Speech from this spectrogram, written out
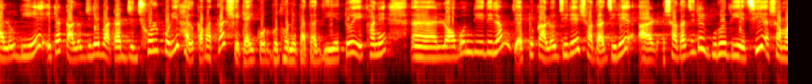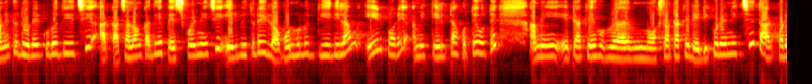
আলু দিয়ে এটা কালো জিরে বাটার যে ঝোল করি, হালকা পাতলা, সেটাই করব ধনে পাতা দিয়ে। তো এখানে লবণ দিয়ে দিলাম একটু কালো জিরে, সাদা জিরে, আর সাদা জিরের গুঁড়ো দিয়েছি, আর সামান্য একটু ধনের গুঁড়ো দিয়েছি, আর কাঁচা লঙ্কা দিয়ে পেস্ট করে নিয়েছি। এর ভিতরেই লবণ হলুদ দিয়ে দিলাম। এরপরে আমি তেলটা হতে হতে আমি এটাকে মশলাটাকে রেডি করে নিচ্ছি। তারপরে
